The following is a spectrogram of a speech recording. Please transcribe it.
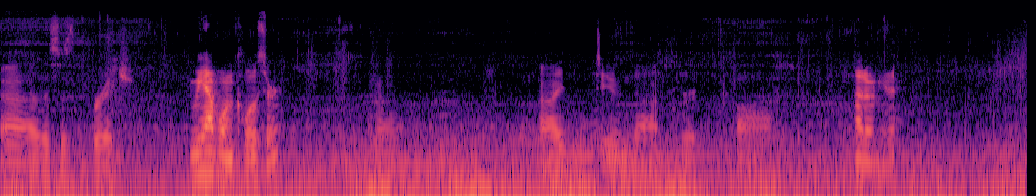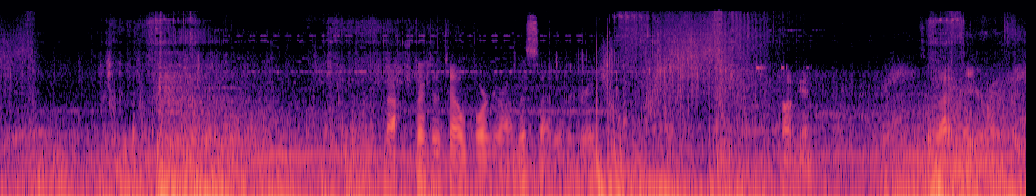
Uh, this is the bridge. Do we have one closer? Um, I do not recall. I don't either. it. No, there's a teleporter on this side of the bridge. All good. So that theoretically looks like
